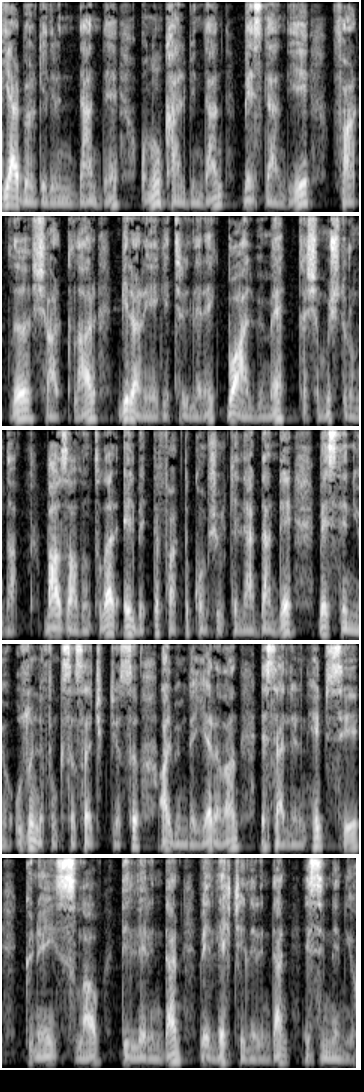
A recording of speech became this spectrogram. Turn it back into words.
diğer bölgelerinden de onun kalbinden beslendiği farklı şarkılar bir araya getirilerek bu albüme taşınmış durumda. Bazı alıntılar elbette farklı komşu ülkelerden de besleniyor. Uzun lafın kısası açıkçası albümde yer alan eserlerin hepsi Güney Slav dillerinden ve lehçelerinden esinleniyor.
